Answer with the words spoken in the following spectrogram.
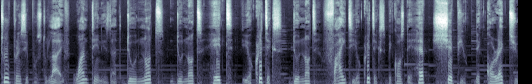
two principles to life one thing is that do not do not hate your critics do not fight your critics because they help shape you they correct you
